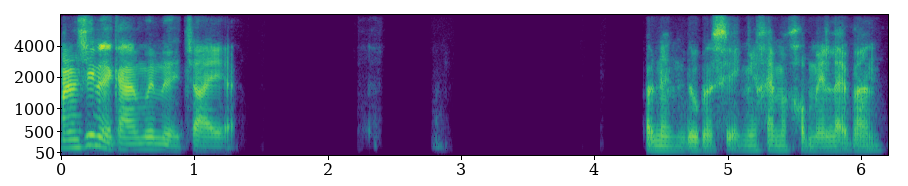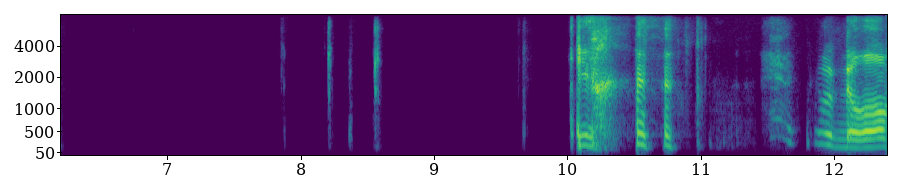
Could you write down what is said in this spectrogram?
มันไม่ใช่เหนื่อยกายมันเหนื่อยใจอะ แป๊บนึงดูกันสิมีใครมาคอมเมนต์อะไรบ้างโดม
